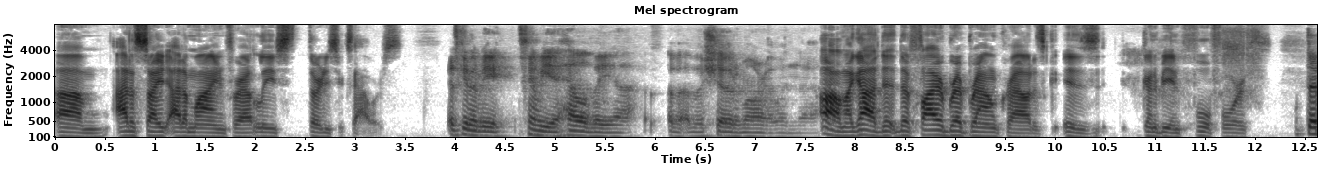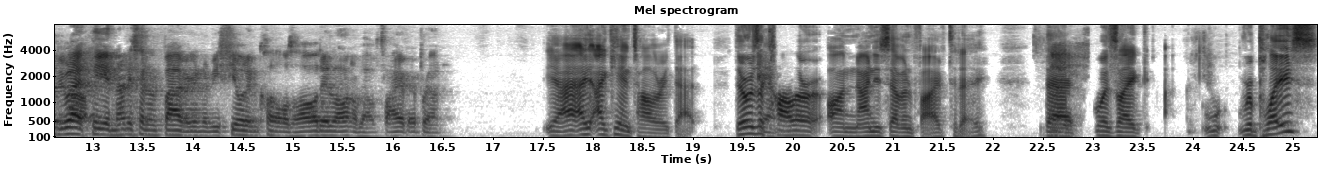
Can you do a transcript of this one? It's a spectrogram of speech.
um, out of sight, out of mind for at least 36 hours. It's gonna be it's gonna be a hell of a uh, of, a- of a show tomorrow. And uh, Oh my God, the, the Fire Brett Brown crowd is is going to be in full force. WIP and 97.5 are going to be fielding calls all day long about Fire Brett Brown. Yeah, I, I can't tolerate that. There was a Yeah. caller on 97.5 today that Hey. was like, w- replace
